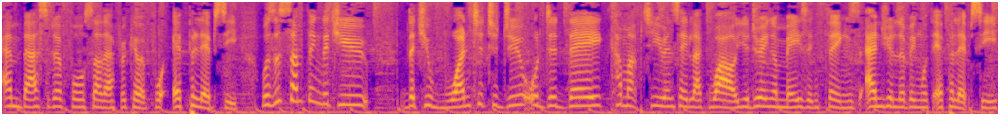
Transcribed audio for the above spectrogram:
ambassador for South Africa for epilepsy, was this something that you that you wanted to do, or did they come up to you and say like, "Wow, you're doing amazing things, and you're living with epilepsy.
